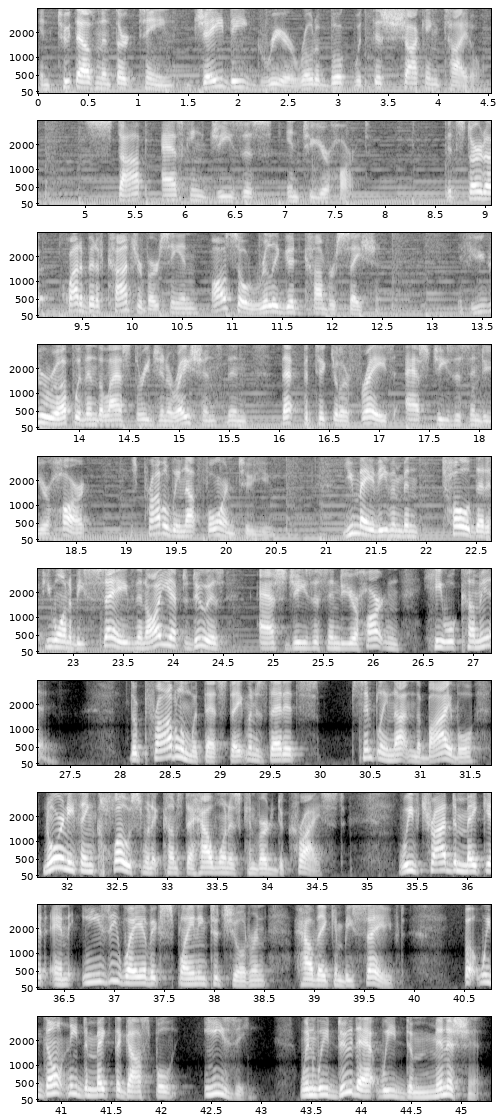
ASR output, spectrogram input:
In 2013, J.D. Greear wrote a book with this shocking title Stop Asking Jesus into Your Heart. It stirred up quite a bit of controversy and also really good conversation. If you grew up within the last three generations, then that particular phrase, ask Jesus into your heart, is probably not foreign to you. You may have even been told that if you want to be saved, then all you have to do is ask Jesus into your heart and he will come in. The problem with that statement is that it's simply not in the Bible, nor anything close when it comes to how one is converted to Christ. We've tried to make it an easy way of explaining to children how they can be saved. But we don't need to make the gospel easy. When we do that, we diminish it.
